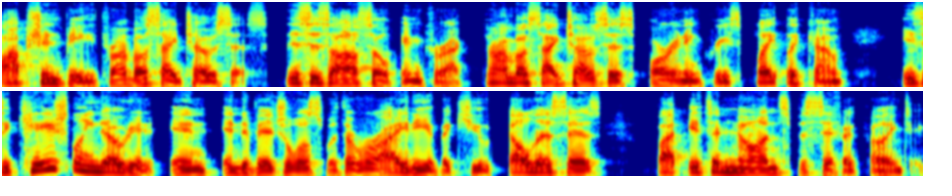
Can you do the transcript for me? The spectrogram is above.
option B, thrombocytosis. This is also incorrect. Thrombocytosis or an increased platelet count is occasionally noted in individuals with a variety of acute illnesses, but it's a non-specific finding.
